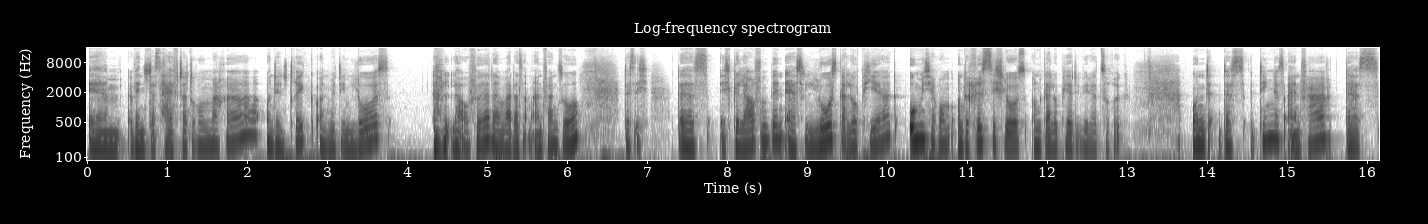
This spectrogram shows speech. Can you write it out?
ähm, wenn ich das Halfter drum mache und den Strick und mit ihm los, laufe, dann war das am Anfang so, dass ich, dass ich gelaufen bin, er ist losgaloppiert um mich herum und riss sich los und galoppierte wieder zurück. Und das Ding ist einfach, dass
